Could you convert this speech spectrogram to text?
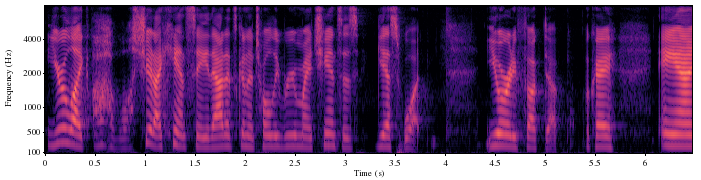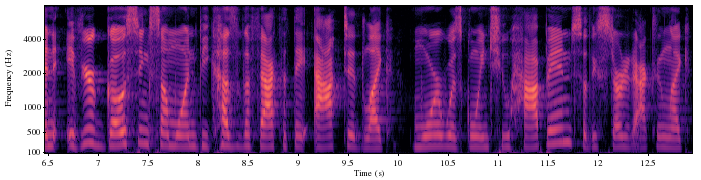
you're like, oh, well, shit, I can't say that. It's going to totally ruin my chances. Guess what? You already fucked up. Okay. And if you're ghosting someone because of the fact that they acted like more was going to happen, so they started acting like,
